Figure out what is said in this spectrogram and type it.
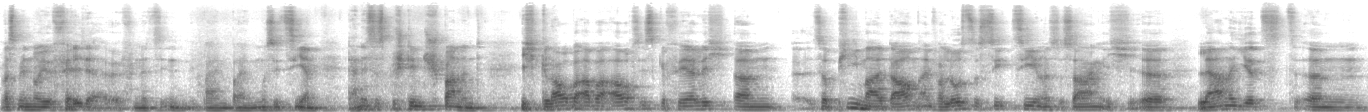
was mir neue Felder eröffnet in, beim, beim Musizieren. Dann ist es bestimmt spannend. Ich glaube aber auch, es ist gefährlich, ähm, so Pi mal Daumen einfach loszuziehen und zu sagen, ich äh, lerne jetzt ähm,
